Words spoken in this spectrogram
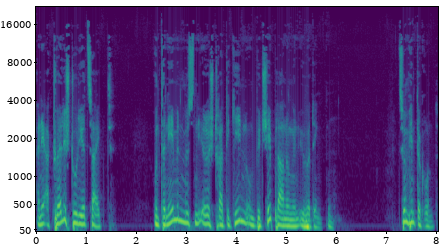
Eine aktuelle Studie zeigt, Unternehmen müssen ihre Strategien und Budgetplanungen überdenken. Zum Hintergrund.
